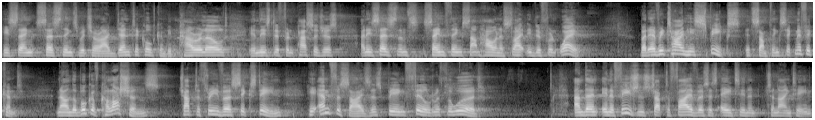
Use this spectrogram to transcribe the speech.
He says things which are identical, can be paralleled in these different passages. And he says the same thing somehow in a slightly different way. But every time he speaks, it's something significant. Now, in the book of Colossians, chapter 3, verse 16, he emphasizes being filled with the word. And then in Ephesians chapter 5, verses 18 to 19,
